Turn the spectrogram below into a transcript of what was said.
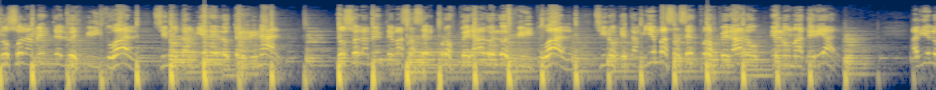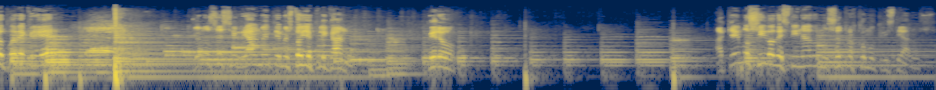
no solamente en lo espiritual, sino también en lo terrenal. No solamente vas a ser prosperado en lo espiritual, sino que también vas a ser prosperado en lo material. ¿Alguien lo puede creer? Yo no sé si realmente me estoy explicando, pero ¿a qué hemos sido destinados nosotros como cristianos?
